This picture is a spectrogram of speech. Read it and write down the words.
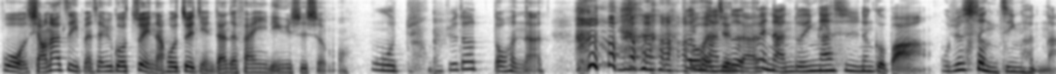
过小娜自己本身遇过最难或最简单的翻译领域是什么？我我觉得都很难，都很简单。最难的应该是那个吧？我觉得圣经很难，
